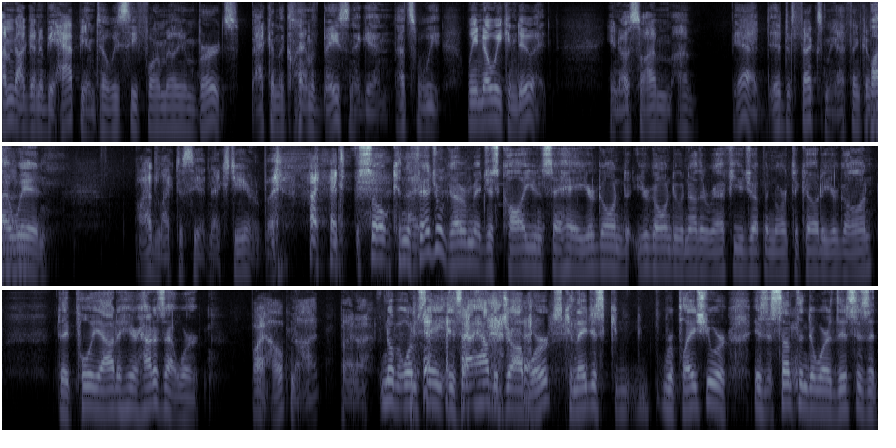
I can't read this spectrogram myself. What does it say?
I'm not going to be happy until we see four million birds back in the Klamath Basin again. That's we we know we can do it you know, so I'm, I'm, yeah, it affects me. I think by when. I'd like to see it next year, but so can the I, federal government just call you and say, "Hey, you're going to you're going to another refuge up in North Dakota. You're gone." Do they pull you out of here? How does that work? Well, I hope not, but uh. no. But what I'm saying is that how the job works? Can they just replace you, or is it something to where this is a,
